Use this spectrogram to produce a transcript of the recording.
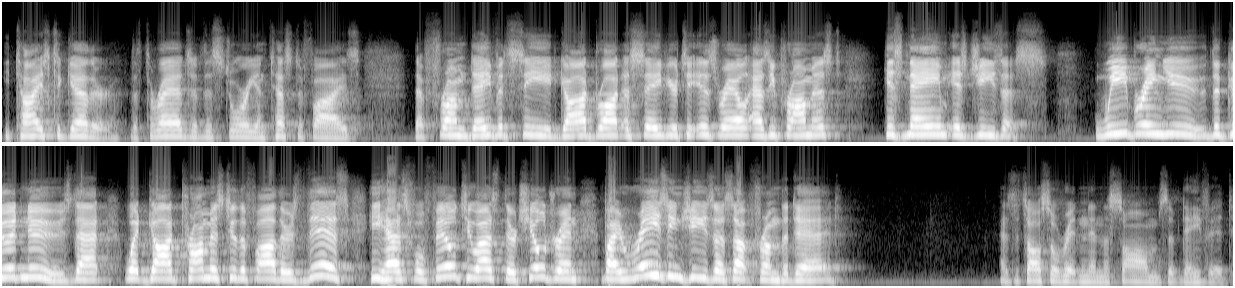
he ties together the threads of this story and testifies that from David's seed, God brought a Savior to Israel as he promised. His name is Jesus. We bring you the good news that what God promised to the fathers, this he has fulfilled to us, their children, by raising Jesus up from the dead. As it's also written in the Psalms of David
